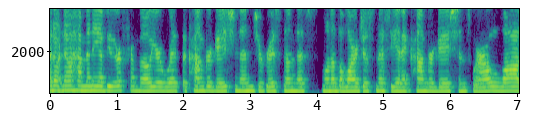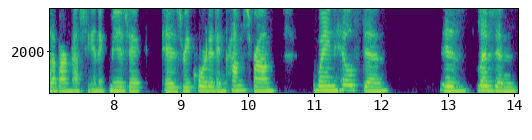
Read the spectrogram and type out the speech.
I don't know how many of you are familiar with the congregation in Jerusalem. That's one of the largest Messianic congregations where a lot of our Messianic music is recorded and comes from. Wayne Hilsden is lives in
